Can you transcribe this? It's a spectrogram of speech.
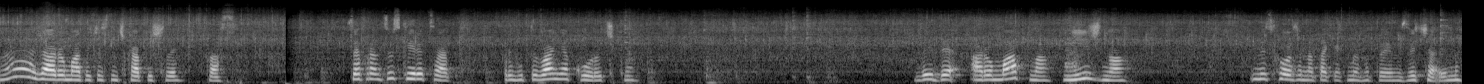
А, вже аромати чесничка пішли. Клас. Це французький рецепт приготування курочки. Вийде ароматна, ніжна. Не схожа на так, як ми готуємо, звичайно.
